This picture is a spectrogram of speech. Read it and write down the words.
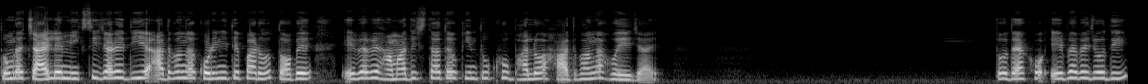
তোমরা চাইলে মিক্সি জারে দিয়ে আধ ভাঙা করে নিতে পারো, তবে এভাবে হামাদিস্তাতেও কিন্তু খুব ভালো হাত হয়ে যায়। তো দেখো এইভাবে যদি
